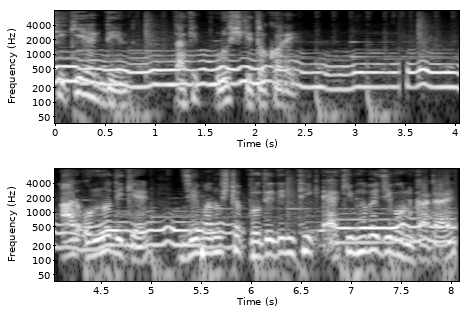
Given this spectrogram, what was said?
ঠিকই একদিন তাকে পুরস্কৃত করে। আর অন্যদিকে, যে মানুষটা প্রতিদিন ঠিক একইভাবে জীবন কাটায়,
